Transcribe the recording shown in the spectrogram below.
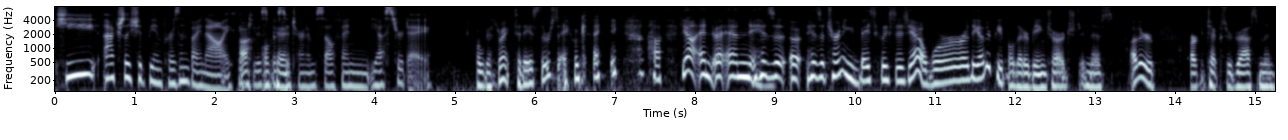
He actually should be in prison by now. I think Ah, he was okay. supposed to turn himself in yesterday. Oh, that's right. Today is Thursday. Okay. Uh, yeah, and and his uh, uh, his attorney basically says, yeah, where are the other people that are being charged in this? Other architects or draftsmen.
